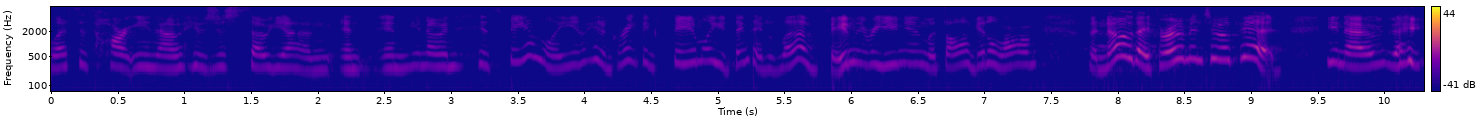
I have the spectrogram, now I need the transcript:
Bless his heart, you know, he was just so young. And, and, you know, in his family, you know, he had a great big family. You'd think they'd love family reunion, let's all get along. But no, they throw him into a pit. You know, they,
